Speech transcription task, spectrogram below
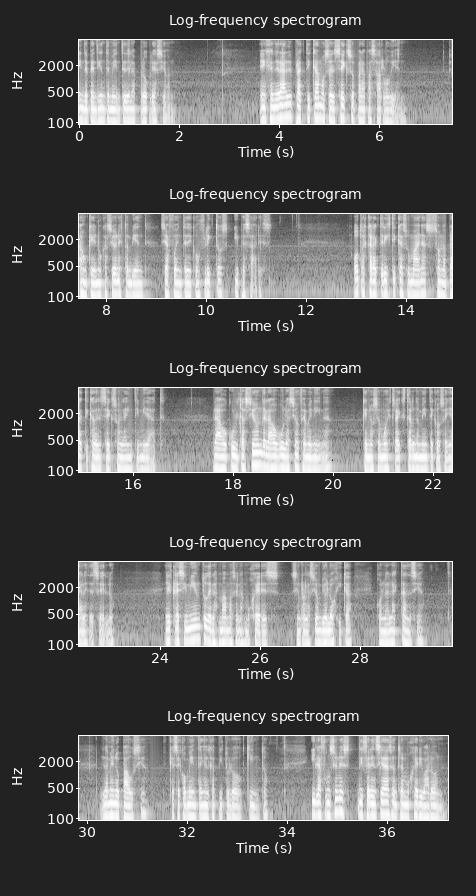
independientemente de la procreación. En general practicamos el sexo para pasarlo bien, aunque en ocasiones también sea fuente de conflictos y pesares. Otras características humanas son la práctica del sexo en la intimidad, la ocultación de la ovulación femenina, que no se muestra externamente con señales de celo, el crecimiento de las mamas en las mujeres sin relación biológica con la lactancia, la menopausia, que se comenta en el capítulo quinto, y las funciones diferenciadas entre mujer y varón,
